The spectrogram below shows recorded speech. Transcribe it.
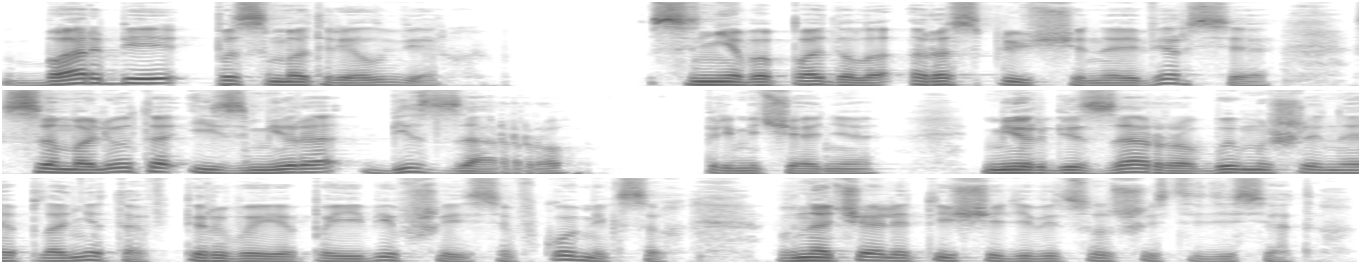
Барби посмотрел вверх. С неба падала расплющенная версия самолета из мира Бизарро. Примечание. Мир Бизарро – вымышленная планета, впервые появившаяся в комиксах в начале 1960-х.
